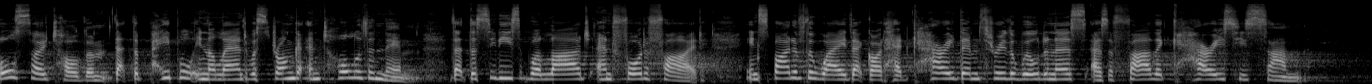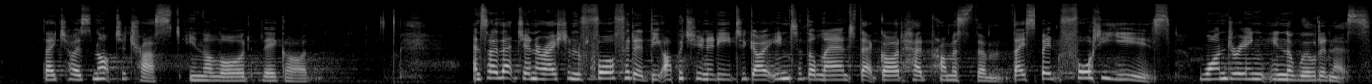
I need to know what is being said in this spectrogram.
also told them that the people in the land were stronger and taller than them, that the cities were large and fortified, in spite of the way that God had carried them through the wilderness as a father carries his son. They chose not to trust in the Lord their God. And so that generation forfeited the opportunity to go into the land that God had promised them. They spent 40 years wandering in the wilderness.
